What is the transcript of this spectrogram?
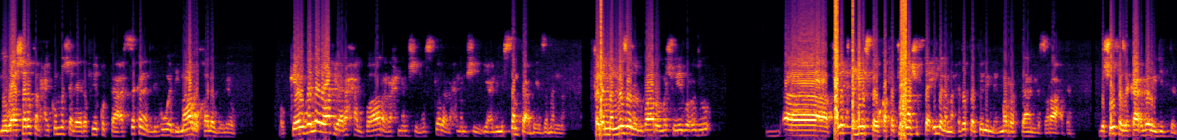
مباشرة حيكون مشى لرفيقه بتاع السكن اللي هو دماغه خلقه له. okay وقال له يا أخي راح البار راح نمشي نسكر راح نمشي يعني نستمتع بزمننا. فلما نزلوا البار ومشوا يقعدوا آه في لقطه هنا استوقفتني ما شفتها إلا لما حضرت الفيلم للمره الثانية صراحة. بشوفها ذكاء قوي جدا.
